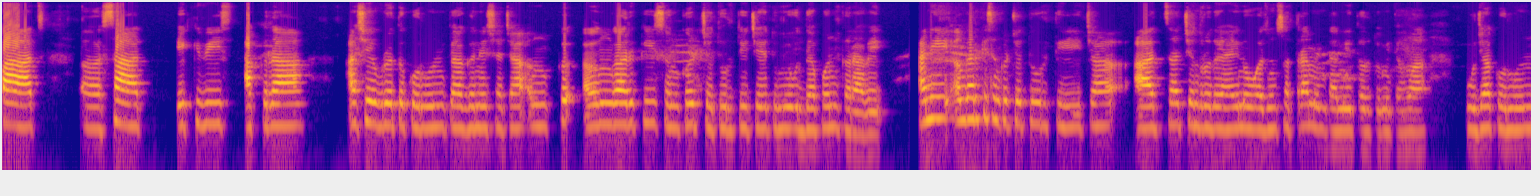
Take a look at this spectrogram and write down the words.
पाच सात एकवीस अकरा असे व्रत करून त्या गणेशाच्या अंक अंगारकी संकट चतुर्थीचे तुम्ही उद्यापन करावे. आणि अंगारकी संकट चतुर्थीच्या आजचा चंद्रोदय आहे नऊ वाजून सतरा मिनिटांनी तर तुम्ही तेव्हा पूजा करून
